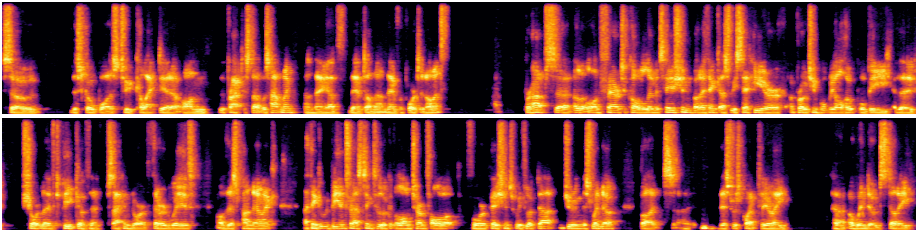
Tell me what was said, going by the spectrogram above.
So the scope was to collect data on the practice that was happening, and they have they have done that and they've reported on it. Perhaps uh, a little unfair to call it a limitation, but I think as we sit here approaching what we all hope will be the short-lived peak of the second or third wave of this pandemic, I think it would be interesting to look at the long-term follow-up for patients we've looked at during this window. But uh, this was quite clearly uh, a windowed study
